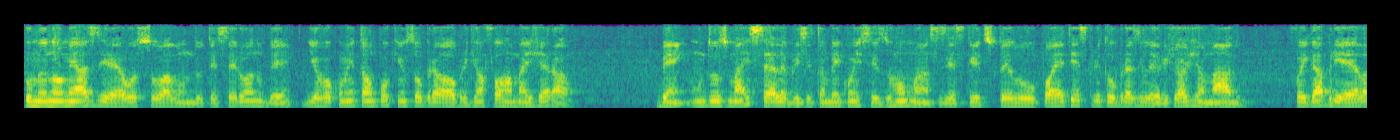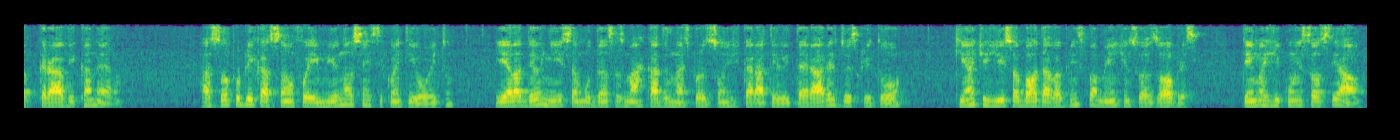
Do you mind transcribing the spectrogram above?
O meu nome é Aziel, eu sou aluno do terceiro ano B e eu vou comentar um pouquinho sobre a obra de uma forma mais geral. Bem, um dos mais célebres e também conhecidos romances escritos pelo poeta e escritor brasileiro Jorge Amado foi Gabriela, Cravo e Canela. A sua publicação foi em 1958 e ela deu início a mudanças marcadas nas produções de caráter literárias do escritor, que antes disso abordava principalmente em suas obras temas de cunho social,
